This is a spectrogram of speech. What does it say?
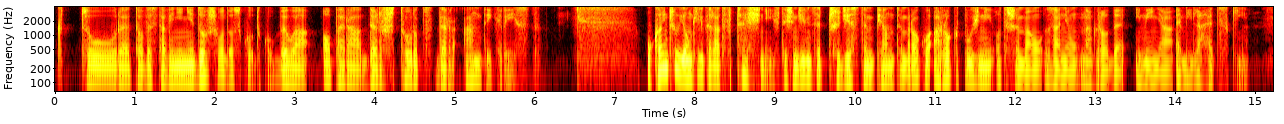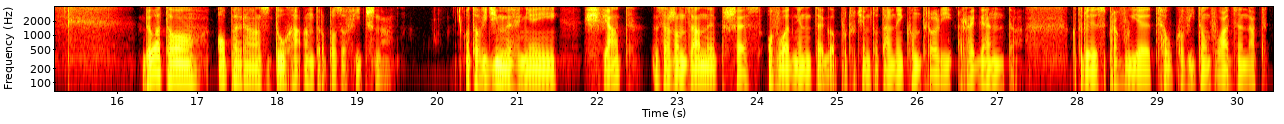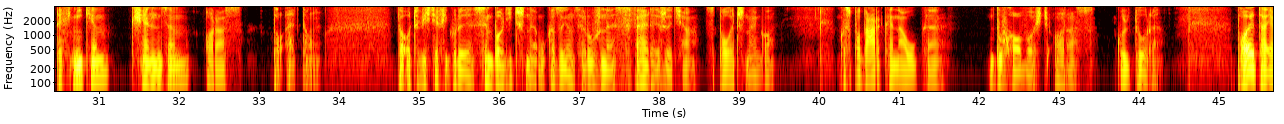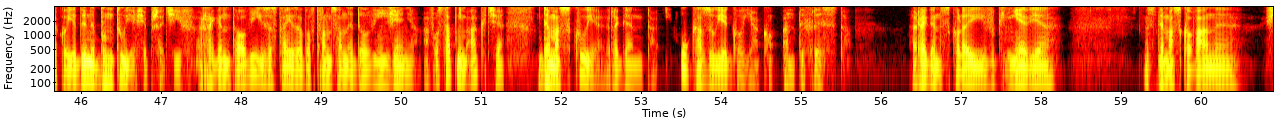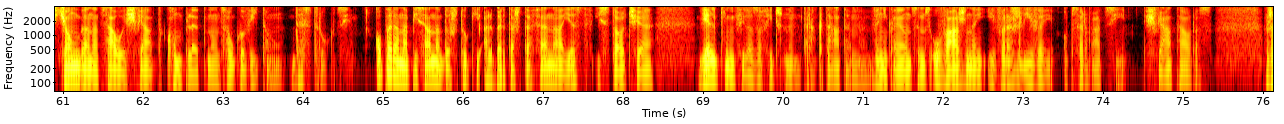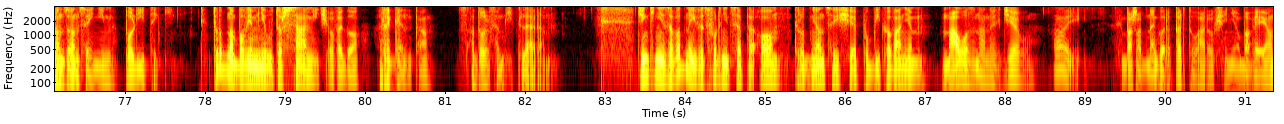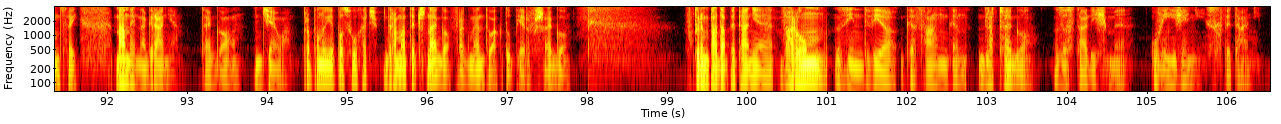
które to wystawienie nie doszło do skutku, była opera Der Sturz der Antichrist. Ukończył ją kilka lat wcześniej, w 1935 roku, a rok później otrzymał za nią nagrodę imienia Emila Hecki. Była to opera z ducha antropozoficzna. Oto widzimy w niej świat zarządzany przez owładniętego poczuciem totalnej kontroli regenta, który sprawuje całkowitą władzę nad technikiem, księdzem oraz poetą. To oczywiście figury symboliczne, ukazujące różne sfery życia społecznego gospodarkę, naukę, duchowość oraz kulturę. Poeta jako jedyny buntuje się przeciw regentowi i zostaje za to wtrącony do więzienia, a w ostatnim akcie demaskuje regenta i ukazuje go jako antychrysta. Regent z kolei w gniewie, zdemaskowany, ściąga na cały świat kompletną, całkowitą destrukcję. Opera napisana do sztuki Alberta Steffena jest w istocie wielkim filozoficznym traktatem wynikającym z uważnej i wrażliwej obserwacji świata oraz rządzącej nim polityki. Trudno bowiem nie utożsamić owego regenta z Adolfem Hitlerem. Dzięki niezawodnej wytwórni CPO, trudniącej się publikowaniem mało znanych dzieł, a i chyba żadnego repertuaru się nie obawiającej, mamy nagranie tego dzieła. Proponuję posłuchać dramatycznego fragmentu aktu pierwszego, w którym pada pytanie: Warum sind wir gefangen? Dlaczego zostaliśmy uwięzieni, schwytani?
